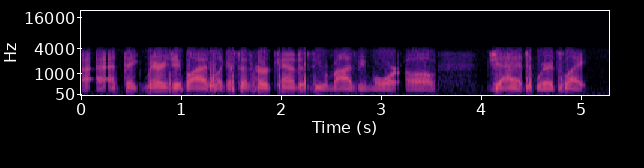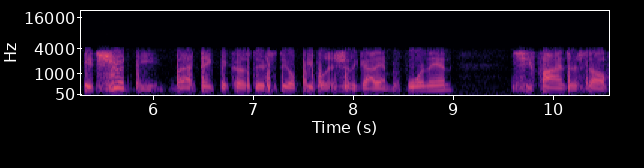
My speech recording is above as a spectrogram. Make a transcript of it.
I, I think Mary J. Blige, like I said, her candidacy reminds me more of Janet's, where it's like it should be, but I think because there's still people that should have got in before then, she finds herself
